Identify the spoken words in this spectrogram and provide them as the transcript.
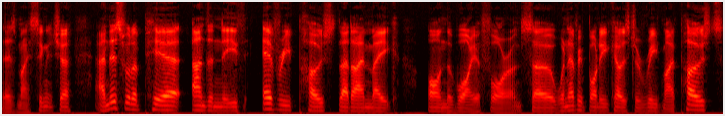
there's my signature. And this will appear underneath every post that I make on the Warrior Forum. So when everybody goes to read my posts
